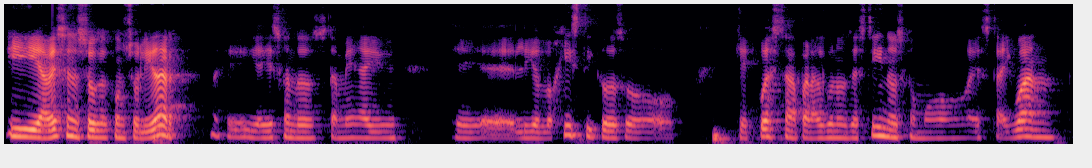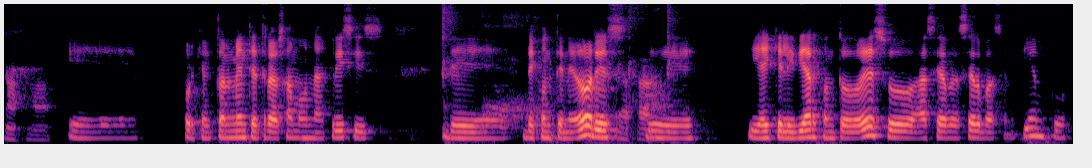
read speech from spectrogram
y a veces nos toca consolidar y ahí es cuando también hay eh, líos logísticos o que cuesta para algunos destinos como es Taiwán, eh, porque actualmente atravesamos una crisis de, de contenedores eh, y hay que lidiar con todo eso, hacer reservas en tiempo.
